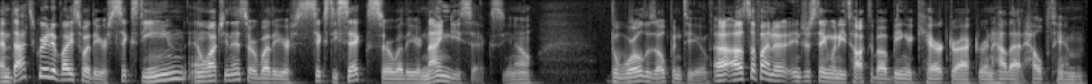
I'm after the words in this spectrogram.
And that's great advice whether you're 16 and watching this, or whether you're 66, or whether you're 96. You know the world is open to you. Uh, I also find it interesting when he talked about being a character actor and how that helped him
